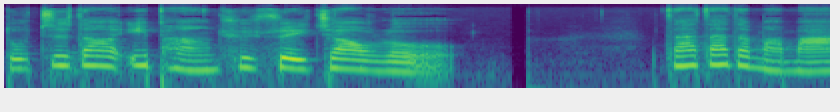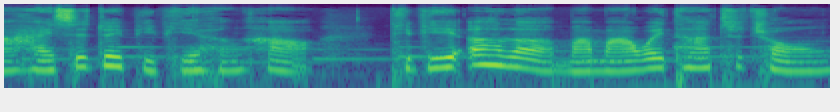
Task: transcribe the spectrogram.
独自到一旁去睡觉了。渣渣的妈妈还是对皮皮很好。皮皮饿了，妈妈喂他吃虫。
